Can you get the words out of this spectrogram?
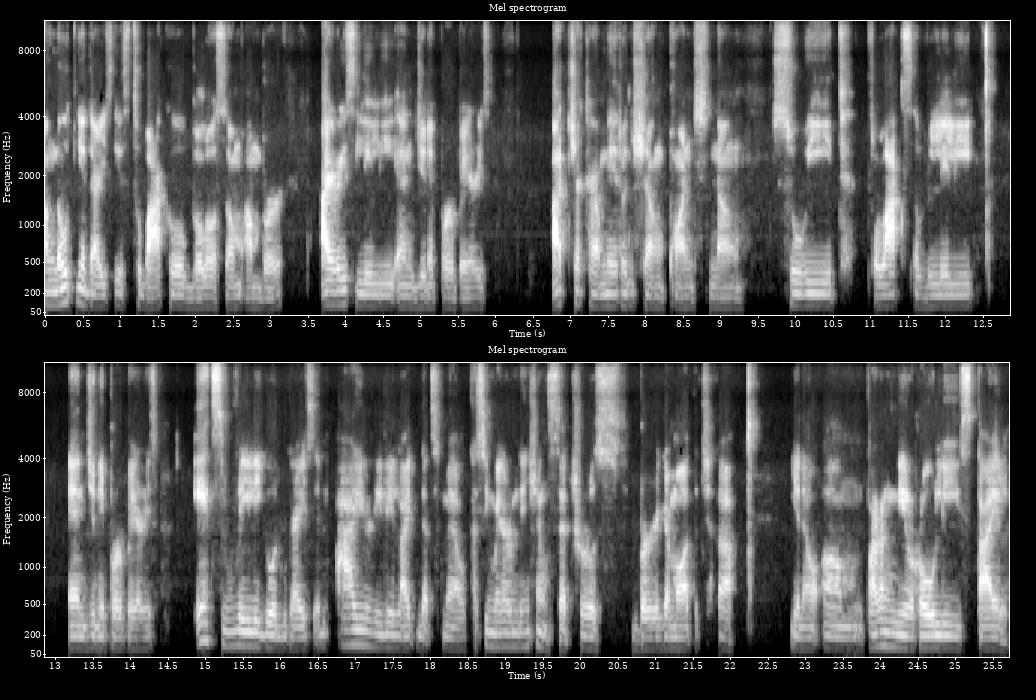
Ang note niya guys is tobacco, blossom, amber, iris, lily, and juniper berries. At saka meron siyang punch ng sweet flax of lily and juniper berries. It's really good guys and I really like that smell kasi meron din siyang citrus, bergamot at saka you know, um, parang neroli style.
